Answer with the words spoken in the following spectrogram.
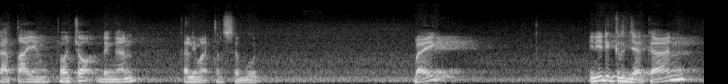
kata yang cocok dengan kalimat tersebut. Baik, ini dikerjakan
